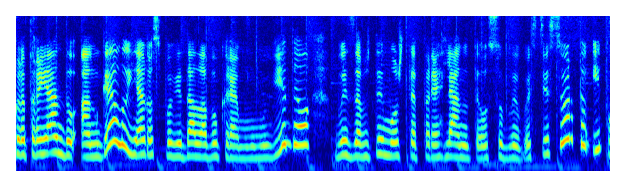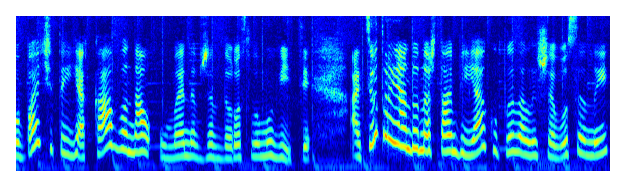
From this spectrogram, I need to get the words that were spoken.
Про троянду Ангелу я розповідала в окремому відео. Ви завжди можете переглянути особливості сорту і побачити, яка вона у мене вже в дорослому віці. А цю троянду на штамбі я купила лише восени,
